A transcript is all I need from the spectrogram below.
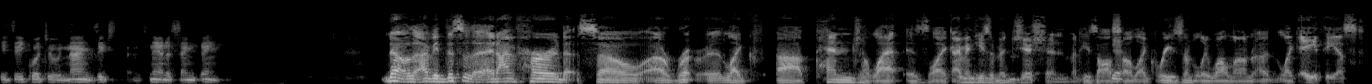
is equal to non-existence. They're the same thing. No, I mean this is, and I've heard so uh, like uh, Penn Jillette is like, I mean he's a magician, but he's also like reasonably well known, uh, like atheist,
